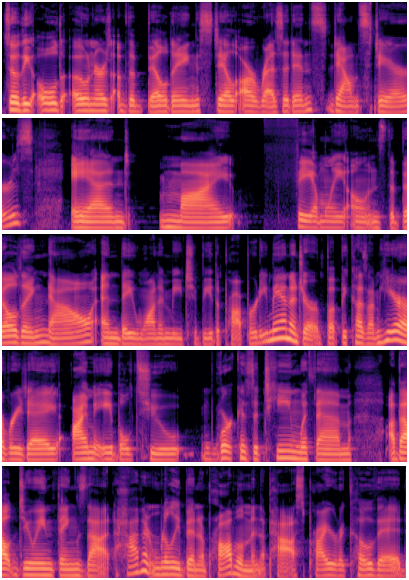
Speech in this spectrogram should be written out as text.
So the old owners of the building still are residents downstairs, and my family owns the building now and they wanted me to be the property manager. But because I'm here every day, I'm able to work as a team with them about doing things that haven't really been a problem in the past prior to COVID.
